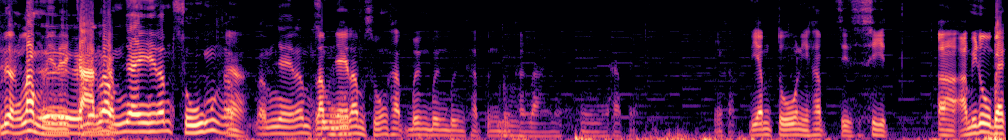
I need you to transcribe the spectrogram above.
เรื่องลำนี่ในการเออครับลำใหญ่ลำสูงครัอ่าบลำใหญ่ลำสูงลำใหญ่ลำสูงครับเบิ่งเบิ่งเบิ่งครับเบิ่งเบิ่งข้างล่างนี่นี่นะครับนี่นี่ครับเตรียมตัวนี่ครับสีสีดอ่าอะมิโนแบค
